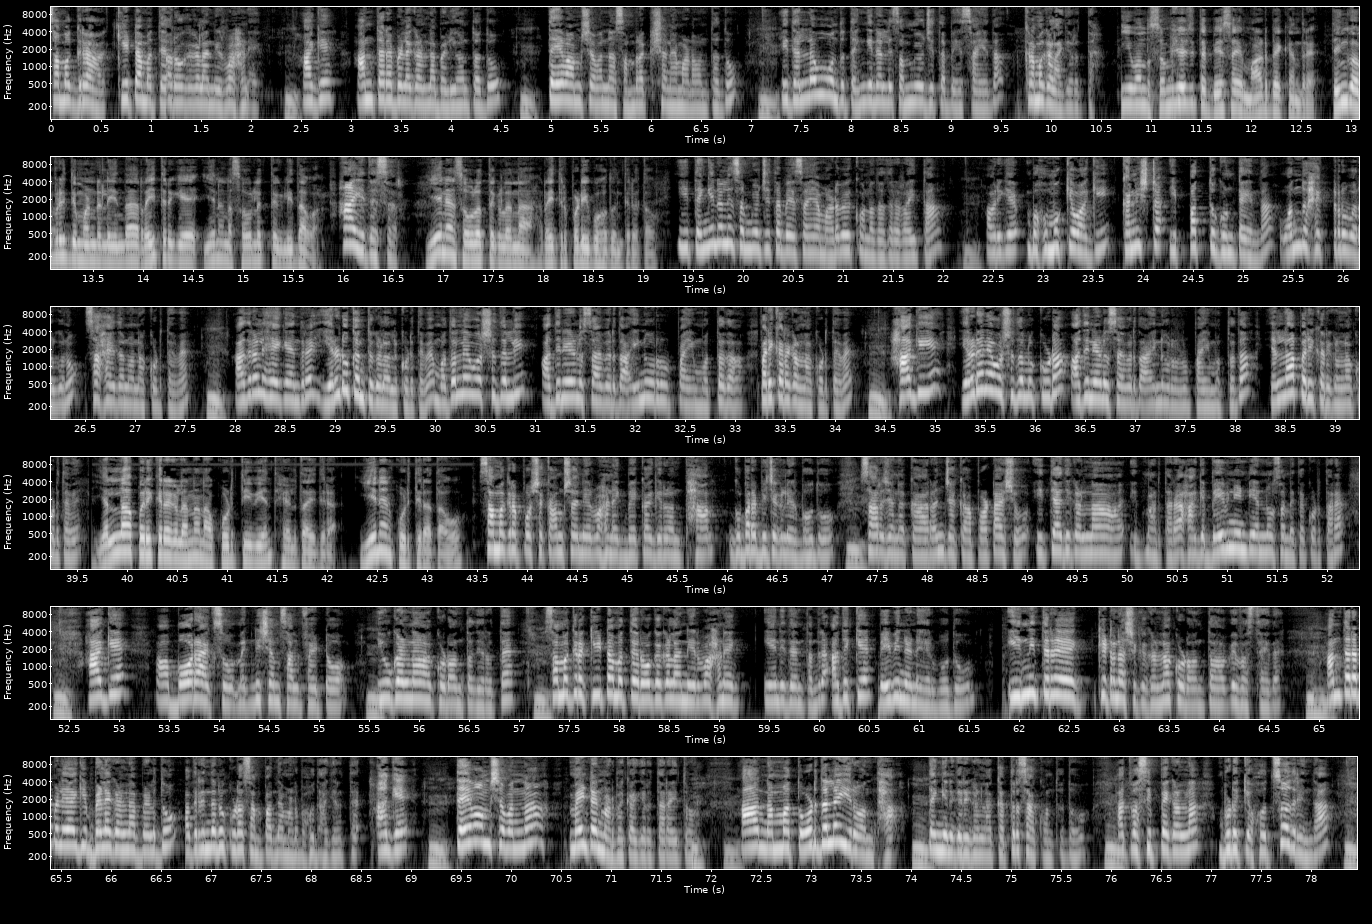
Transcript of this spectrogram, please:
ಸಮಗ್ರ ಕೀಟ ಮತ್ತೆ ರೋಗಗಳ ನಿರ್ವಹಣೆ ಹಾಗೆ ಅಂತರ ಬೆಳೆಗಳನ್ನ ಬೆಳೆಯುವಂಥದ್ದು ತೇವಾಂಶವನ್ನ ಸಂರಕ್ಷಣೆ ಮಾಡುವಂಥದ್ದು ಇದೆಲ್ಲವೂ ಒಂದು ತೆಂಗಿನಲ್ಲಿ ಸಂಯೋಜಿತ ಬೇಸಾಯದ ಕ್ರಮಗಳಾಗಿರುತ್ತೆ. ಈ ಒಂದು ಸಂಯೋಜಿತ ಬೇಸಾಯ ಮಾಡಬೇಕಂದ್ರೆ ತೆಂಗು ಅಭಿವೃದ್ಧಿ ಮಂಡಳಿಯಿಂದ ರೈತರಿಗೆ ಏನೇನ ಸವಲತ್ತುಗಳಿದಾವ? ಹಾ ಇದೆ ಸರ್. ಏನೇನು ಸವಲತ್ತುಗಳನ್ನ ರೈತರು ಪಡೆಯಬಹುದು ಅಂತೀರ ತಾವು ಈ ತೆಂಗಿನಲ್ಲಿ ಸಂಯೋಜಿತ ಬೇಸಾಯ ಮಾಡಬೇಕು ಅನ್ನೋದಾದ್ರೆ ರೈತ ಅವರಿಗೆ ಬಹುಮುಖ್ಯವಾಗಿ ಕನಿಷ್ಠ ಇಪ್ಪತ್ತು ಗುಂಟೆಯಿಂದ ಒಂದು ಹೆಕ್ಟರ್ ವರೆಗೂ ಸಹಾಯಧನವನ್ನು ಕೊಡ್ತೇವೆ. ಅದರಲ್ಲಿ ಹೇಗೆ ಅಂದ್ರೆ ಎರಡು ಕಂತುಗಳಲ್ಲಿ ಕೊಡ್ತೇವೆ. ಮೊದಲನೇ ವರ್ಷದಲ್ಲಿ ಹದಿನೇಳು ಸಾವಿರದ ಐನೂರು ರೂಪಾಯಿ ಮೊತ್ತದ ಪರಿಕರಗಳನ್ನ ಕೊಡ್ತೇವೆ. ಹಾಗೆಯೇ ಎರಡನೇ ವರ್ಷದಲ್ಲೂ ಕೂಡ ಹದಿನೇಳು ಸಾವಿರದ ಐನೂರು ರೂಪಾಯಿ ಮೊತ್ತದ ಎಲ್ಲಾ ಪರಿಕರಗಳನ್ನ ಕೊಡ್ತೇವೆ. ಎಲ್ಲಾ ಪರಿಕರಗಳನ್ನ ನಾವು ಕೊಡ್ತೀವಿ ಅಂತ ಹೇಳ್ತಾ ಇದ್ದೀರಾ? ಏನೇನ್ ಕೊಡ್ತೀರಾ ತಾವು? ಸಮಗ್ರ ಪೋಷಕಾಂಶ ನಿರ್ವಹಣೆಗೆ ಬೇಕಾಗಿರುವಂತಹ ಗೊಬ್ಬರ ಬೀಜಗಳಿರಬಹುದು ಸಾರಜನಕ, ರಂಜಕ, ಪೊಟ್ಯಾಶು ಇತ್ಯಾದಿಗಳನ್ನ ಇದು ಮಾಡ್ತಾರೆ. ಹಾಗೆ ಬೇವಿನ ಹಿಂಡಿಯನ್ನು ಸಮೇತ ಕೊಡ್ತಾರೆ. ಹಾಗೆ ಬೋರಾಕ್ಸು, ಮೆಗ್ನೀಷಿಯಂ ಸಲ್ಫೇಟು ಇವುಗಳನ್ನ ಕೊಡುವಂತದ್ದು ಇರುತ್ತೆ ಸಮಗ್ರ ಕೀಟ ಮತ್ತೆ ರೋಗಗಳ ನಿರ್ವಹಣೆ ಏನಿದೆ ಅಂತಂದ್ರೆ ಅದಕ್ಕೆ ಬೇವಿನ ಎಣ್ಣೆ ಇರ್ಬೋದು ಇನ್ನಿತರೆ ಕೀಟನಾಶಕಗಳನ್ನ ಕೊಡುವಂತ ವ್ಯವಸ್ಥೆ ಇದೆ. ಅಂತರ ಬೆಳೆಯಾಗಿ ಬೆಳೆಗಳನ್ನ ಬೆಳೆದು ಅದರಿಂದನೂ ಕೂಡ ಸಂಪಾದನೆ ಮಾಡಬಹುದಾಗಿರುತ್ತೆ. ಹಾಗೆ ತೇವಾಂಶವನ್ನ ಮೈಂಟೈನ್ ಮಾಡಬೇಕಾಗಿರುತ್ತೆ ರೈತರು. ಆ ನಮ್ಮ ತೋಟದಲ್ಲೇ ಇರುವಂತ ತೆಂಗಿನ ಗರಿಗಳನ್ನ ಕತ್ತರಿಸಾಕುವಂಥದ್ದು ಅಥವಾ ಸಿಪ್ಪೆಗಳನ್ನ ಬುಡಕ್ಕೆ ಹೊದಿಸೋದ್ರಿಂದ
